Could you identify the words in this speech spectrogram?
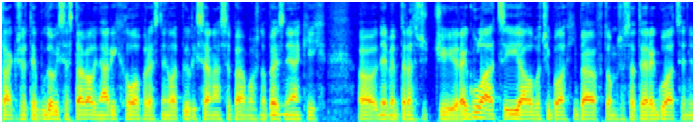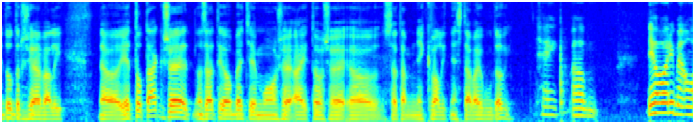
takže tie budovy sa stávali narýchlo, presne lepili sa na seba, možno bez mhm. nejakých, neviem teraz, či regulácií, alebo či bola chyba v tom, že sa tie regulácie nedodržiavali. Je to tak, že za tie obete môže aj to, že sa tam nekvalitne stávajú budovy? Hej, um, Nehovoríme o,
